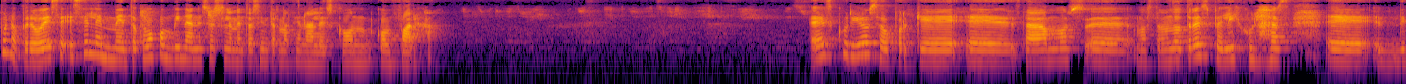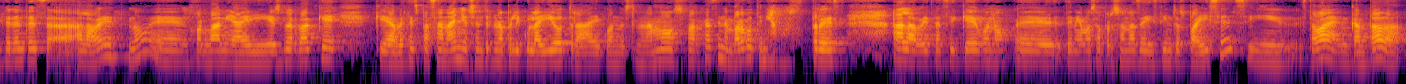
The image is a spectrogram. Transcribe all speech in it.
Bueno, pero ese, ese elemento, ¿cómo combinan esos elementos internacionales con, con Farja? Es curioso porque eh, estábamos eh, mostrando tres películas eh, diferentes a, la vez ¿no? en Jordania y es verdad que, que, a veces pasan años entre una película y otra y cuando estrenamos Farja, sin embargo, teníamos tres a la vez, así que bueno, teníamos a personas de distintos países y estaba encantada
